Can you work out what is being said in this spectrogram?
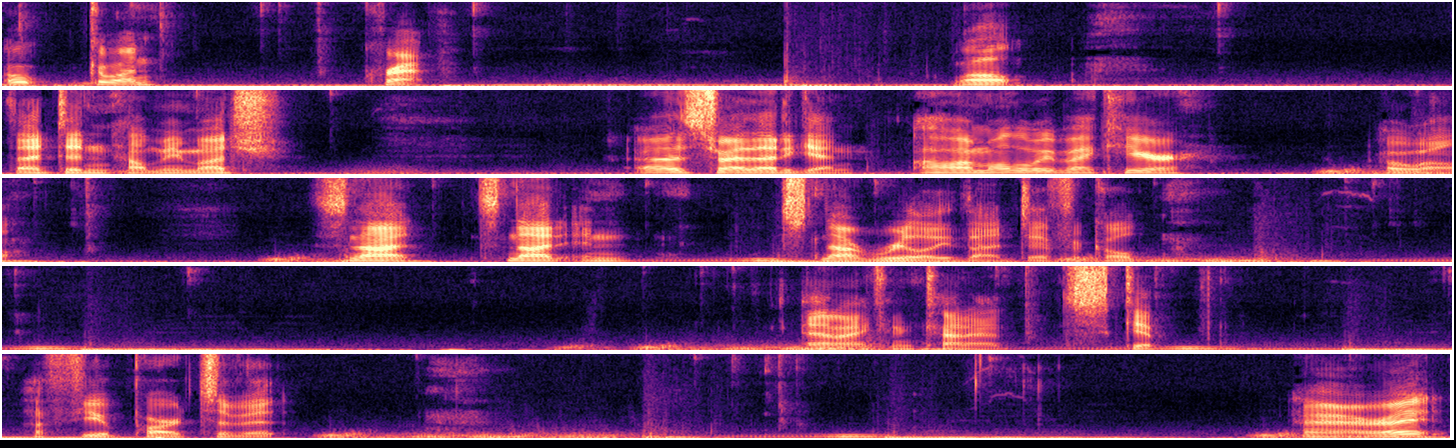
Oh, come on. Crap. Well, that didn't help me much. Uh, let's try that again. Oh, I'm all the way back here. Oh well. It's not, it's not in, it's not really that difficult. And I can kind of skip a few parts of it. Alright.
